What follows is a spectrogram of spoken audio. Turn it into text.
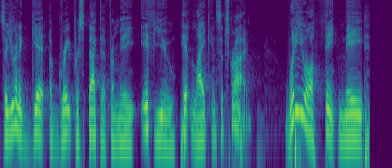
So you're going to get a great perspective from me if you hit like and subscribe. What do you all think made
